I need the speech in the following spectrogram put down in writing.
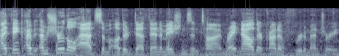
I think. I'm, I'm sure they'll add some other death animations in time. Right now, they're kind of rudimentary.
